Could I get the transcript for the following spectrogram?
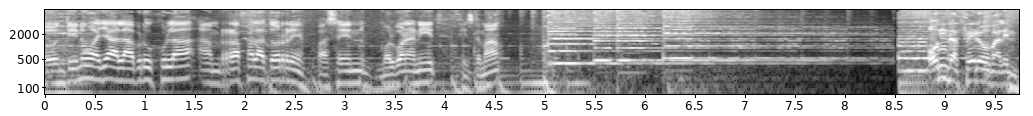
Continua ja la brújula amb Rafa La Torre. Passen molt bona nit. Fins demà. Onda Cero Valencia.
